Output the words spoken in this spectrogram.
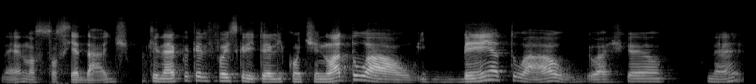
né, nossa sociedade, porque na época que ele foi escrito, ele continua atual, e bem atual, eu acho que é, né,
